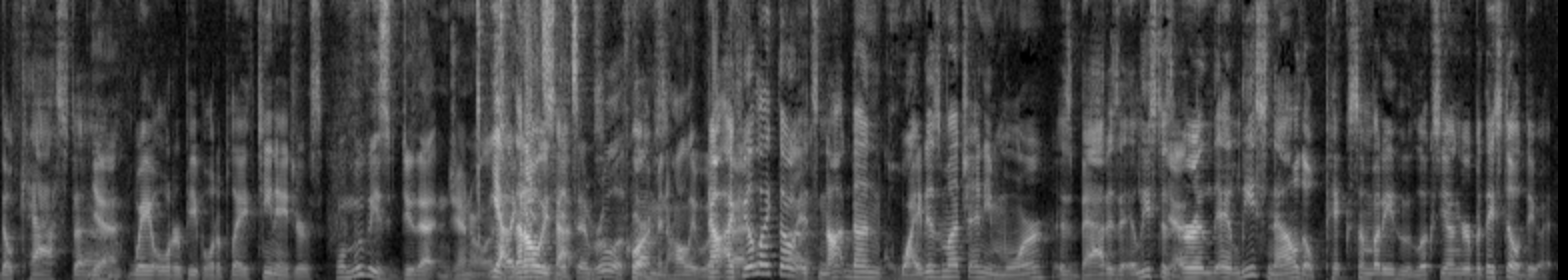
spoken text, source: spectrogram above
they'll cast um, Yeah. way older people to play teenagers. Well, movies do that in general. It's yeah, like- that it's- always happens. It's a rule of, course. thumb in Hollywood. Now I feel like though uh, it's not done quite as much anymore, as bad as it, at least as Yeah. or at least now they'll pick somebody who looks younger, but they still do it.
